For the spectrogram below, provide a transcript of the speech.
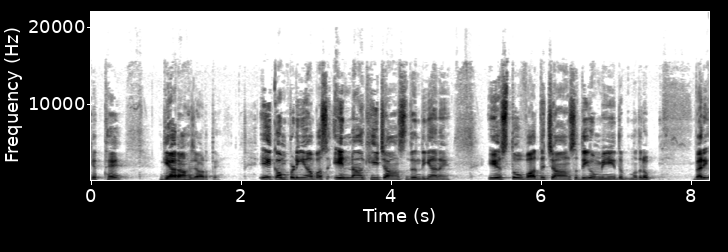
ਕਿੱਥੇ? 11000 ਤੇ। ਇਹ ਕੰਪਨੀਆਂ ਬਸ ਇੰਨਾ ਕੁ ਹੀ ਚਾਂਸ ਦਿੰਦੀਆਂ ਨੇ। ਇਸ ਤੋਂ ਵੱਧ ਚਾਂਸ ਦੀ ਉਮੀਦ ਮਤਲਬ ਵੈਰੀ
